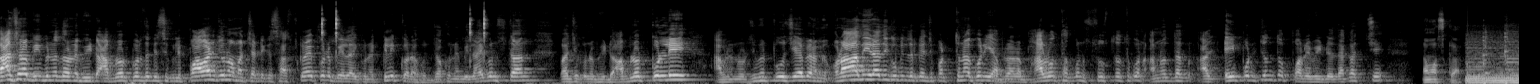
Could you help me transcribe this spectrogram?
তাছাড়া বিভিন্ন ধরনের ভিডিও আপলোড করে থাকি, সেগুলি পাওয়ার জন্য আমার চ্যানেলকে সাবস্ক্রাইব করে বেল আইকনে ক্লিক করে রাখুন যখন আমি লাইভ অনুষ্ঠান বা যে কোনো ভিডিও আপলোড করলে আপনার নোটিফিকেশন পৌঁছে যাবে। আমি অনাদি রাদি গোবিন্দের কাছে প্রার্থনা করি, আপনারা ভালো থাকুন, সুস্থ থাকুন, আনন্দ থাকুন। আজ এই পর্যন্ত পরে ভিডিও দেখাচ্ছে। নমস্কার।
